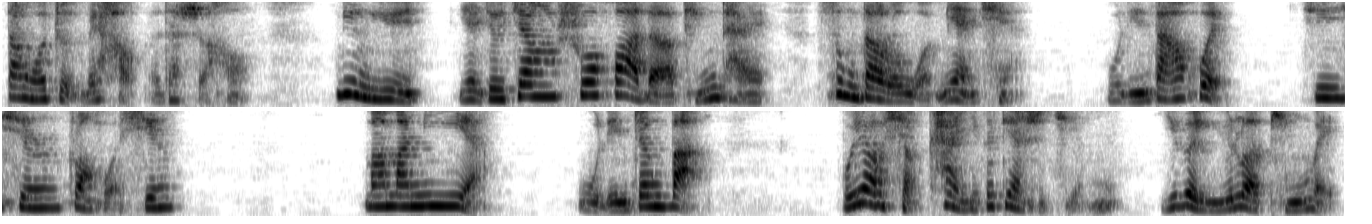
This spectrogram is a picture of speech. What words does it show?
当我准备好了的时候，命运。也就将说话的平台送到了我面前。武林大会，金星撞火星，妈妈咪呀，武林争霸。不要小看一个电视节目，一个娱乐评委，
